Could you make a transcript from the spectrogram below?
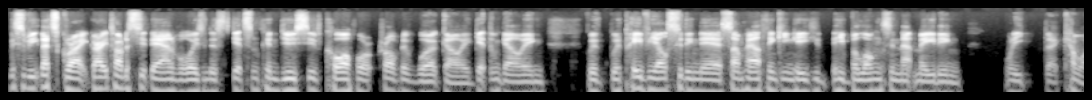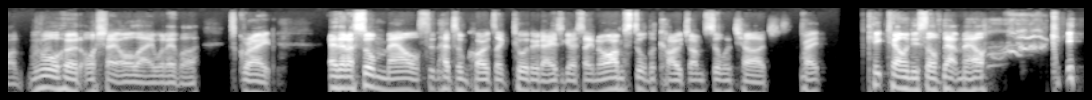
this would be that's great. Great time to sit down, boys, and just get some conducive cooperative work going. Get them going with with PVL sitting there somehow thinking he he belongs in that meeting. When he like, come on, we've all heard Oshay Ole, whatever. It's great. And then I saw Mal had some quotes like two or three days ago saying, "No, I'm still the coach. I'm still in charge." Right? Keep telling yourself that, Mal. keep,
